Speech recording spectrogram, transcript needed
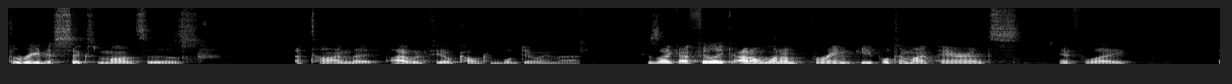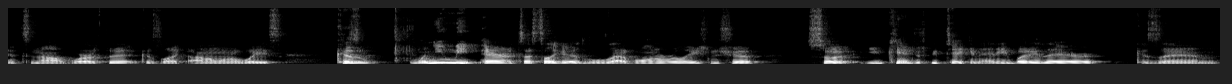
three to six months is a time that I would feel comfortable doing that. Because like I feel like I don't want to bring people to my parents if like it's not worth it. Because like I don't want to waste. Because when you meet parents, that's like a level in a relationship. So you can't just be taking anybody there. Because then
